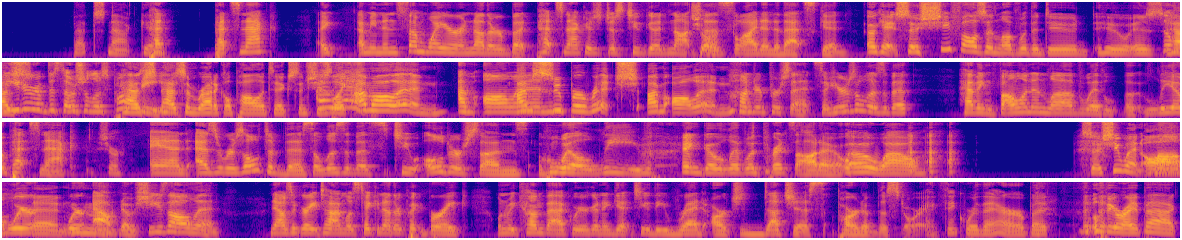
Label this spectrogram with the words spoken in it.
Pet snack. Yeah. Pet pet snack. I I mean, in some way or another, but pet snack is just too good not Sure. to slide into that skid. Okay, so she falls in love with a dude who is The has, leader of the Socialist Party. has has some radical politics, and she's Oh, like, yeah. "I'm all in. I'm all in. I'm super rich. I'm all in." hundred percent. So here's Elizabeth having fallen in love with uh, Leo Pet Snack. Sure. And as a result of this, Elizabeth's two older sons will leave and go live with Prince Otto. Oh wow. So she went all Mom, we're in. we're Mhm. out. No, she's all in. Now's a great time. Let's take another quick break. When we come back, we're going to get to the Red Archduchess part of the story. I think we're there, but we'll be right back.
